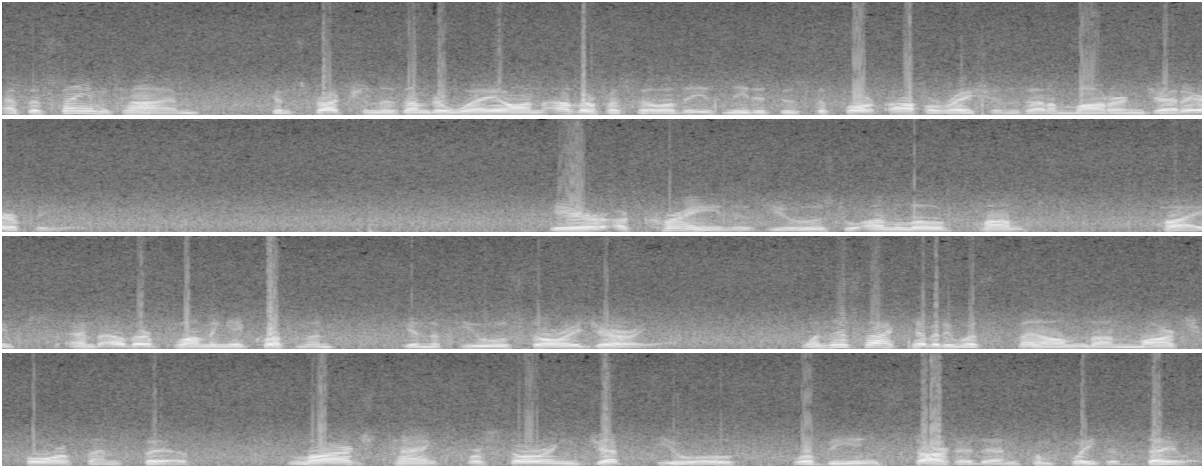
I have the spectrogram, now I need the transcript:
At the same time, construction is underway on other facilities needed to support operations at a modern jet airfield. Here, a crane is used to unload pumps, pipes, and other plumbing equipment in the fuel storage area. When this activity was filmed on March 4th and 5th, large tanks for storing jet fuel were being started and completed daily.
